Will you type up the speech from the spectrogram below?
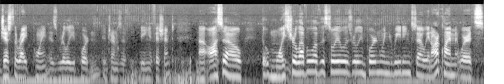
just the right point is really important in terms of being efficient. Uh, also, the moisture level of the soil is really important when you're weeding. So, in our climate where it's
